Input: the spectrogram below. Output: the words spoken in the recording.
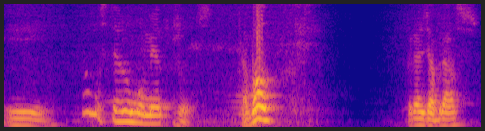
e vamos ter um momento juntos. Tá bom? Grande abraço.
